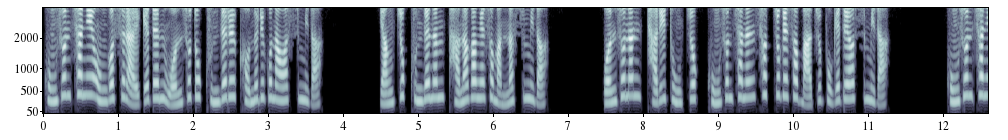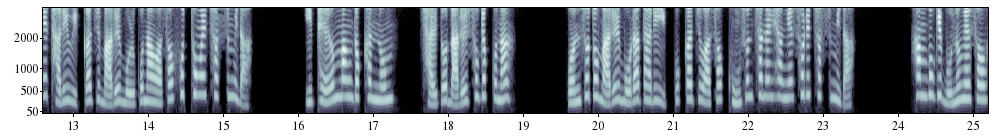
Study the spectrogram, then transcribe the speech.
공손찬이 온 것을 알게 된 원소도 군대를 거느리고 나왔습니다. 양쪽 군대는 반화강에서 만났습니다. 원소는 다리 동쪽, 공손찬은 서쪽에서 마주 보게 되었습니다. 공손찬이 다리 위까지 말을 몰고 나와서 호통을 쳤습니다. 이 배은망덕한 놈, 잘도 나를 속였구나. 원소도 말을 몰아 다리 입구까지 와서 공손찬을 향해 소리쳤습니다. 한복이 무능해서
